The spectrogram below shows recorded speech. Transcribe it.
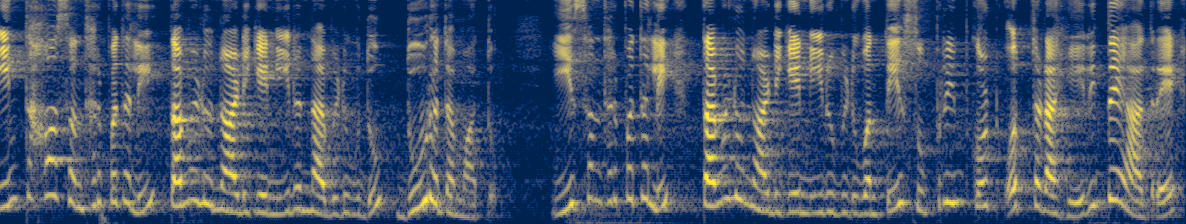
ಇಂತಹ ಸಂದರ್ಭದಲ್ಲಿ ತಮಿಳುನಾಡಿಗೆ ನೀರನ್ನು ಬಿಡುವುದು ದೂರದ ಮಾತು. ಈ ಸಂದರ್ಭದಲ್ಲಿ ತಮಿಳುನಾಡಿಗೆ ನೀರು ಬಿಡುವಂತೆ ಸುಪ್ರೀಂ ಕೋರ್ಟ್ ಒತ್ತಡ ಹೇರಿದ್ದೇ ಆದರೆ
